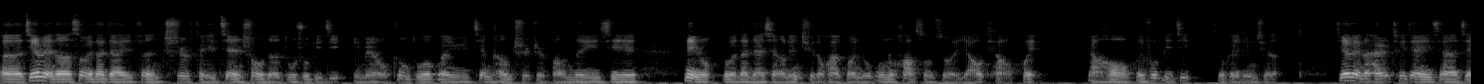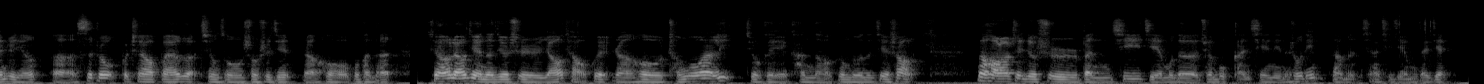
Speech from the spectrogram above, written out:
呃，结尾呢，送给大家一份吃肥健瘦的读书笔记，里面有更多关于健康吃脂肪的一些内容。如果大家想要领取的话，关注公众号搜索“窈窕会”，然后回复“笔记”就可以领取了。结尾呢，还是推荐一下减脂营啊，四周不吃药不挨饿，轻松瘦十斤，然后不反弹。想要了解呢，就是窈窕会，然后成功案例就可以看到更多的介绍了。那好了，这就是本期节目的全部，感谢您的收听，咱们下期节目再见。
